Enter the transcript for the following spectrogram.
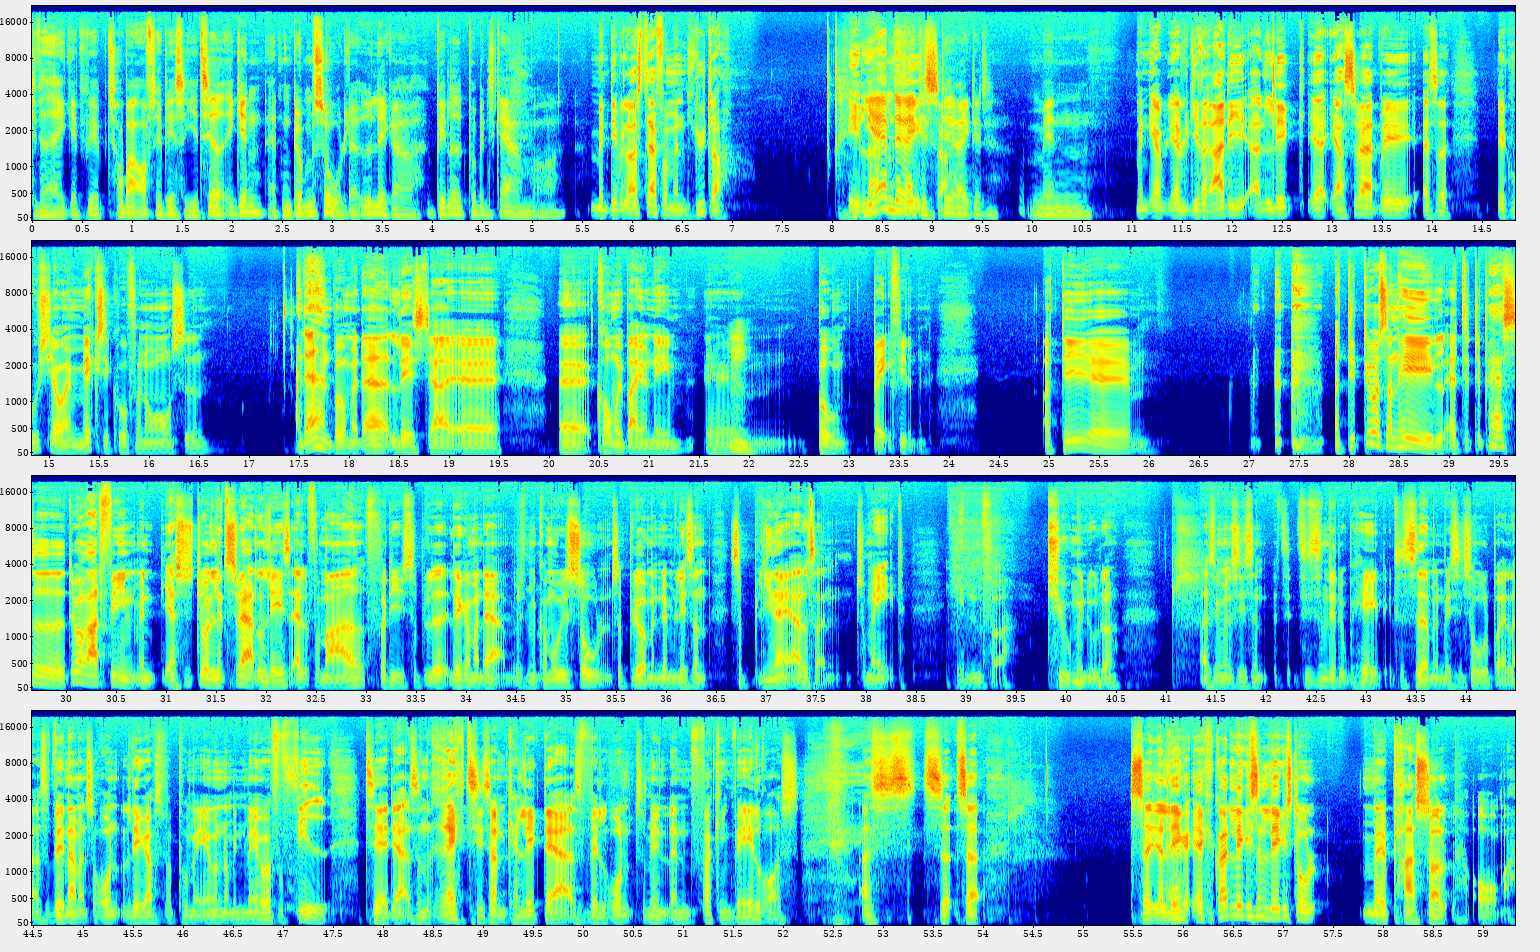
det ved jeg ikke. Jeg, jeg tror bare ofte, jeg bliver så irriteret igen af den dumme sol, der ødelægger billedet på min skærm. Og... Men det er vel også derfor, man lytter. Eller Ja, men det er rigtigt. læser. Det er rigtigt. Men Men jeg, jeg vil give dig ret i at ligge... Jeg, jeg er svært ved... Altså, jeg kan huske, jeg var i Mexico for nogle år siden. Og der havde han en bog med, der læste jeg øh, øh, Call Me By Your Name. Øh, mm. Bogen bag filmen. Og det... Øh, og det, det var sådan helt... At det, det passede... Det var ret fint, men jeg synes, det var lidt svært at læse alt for meget, fordi så ble, ligger man der. Hvis man kommer ud i solen, så bliver man nemlig sådan... Så ligner jeg altså en tomat inden for 20 minutter. Og så kan man sige sådan, det, det er sådan lidt ubehageligt. Så sidder man med sine solbriller, og så vender man sig rundt og ligger sig på maven, og min mave er for fed til, at jeg sådan rigtig sådan kan ligge der og vælge rundt som en eller anden fucking valros. Og så, så, så, så jeg, ligger, jeg kan godt ligge i sådan en liggestol med et parasol over mig.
